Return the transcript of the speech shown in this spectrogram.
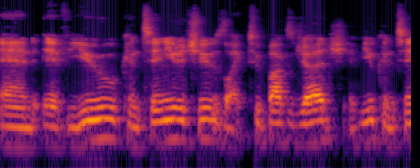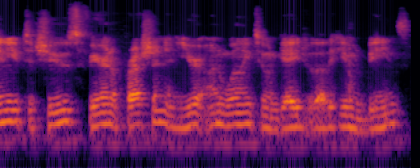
And if you continue to choose, like Tupac's judge, if you continue to choose fear and oppression, and you're unwilling to engage with other human beings,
